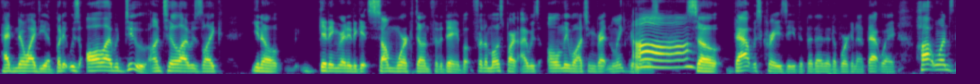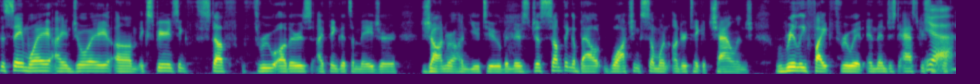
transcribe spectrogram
Had no idea, but it was all I would do until I was like. You know, getting ready to get some work done for the day, but for the most part, I was only watching Rhett and Link videos. Aw. So that was crazy that that ended up working out that way. Hot Ones the same way. I enjoy um, experiencing th- stuff through others. I think that's a major genre on YouTube, and there's just something about watching someone undertake a challenge, really fight through it, and then just ask yourself, Yeah.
